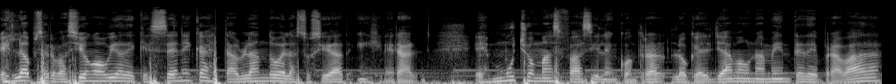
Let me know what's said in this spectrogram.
es la observación obvia de que Séneca está hablando de la sociedad en general. Es mucho más fácil encontrar lo que él llama una mente depravada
